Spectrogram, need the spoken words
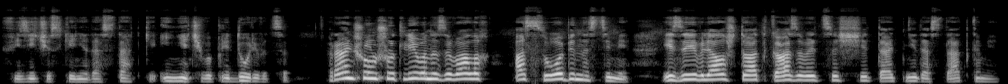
Физические недостатки, и нечего придуриваться. Раньше он шутливо называл их особенностями и заявлял, что отказывается считать недостатками.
